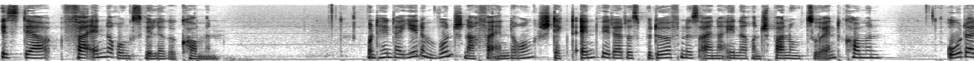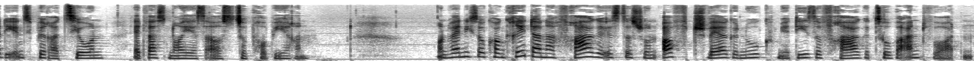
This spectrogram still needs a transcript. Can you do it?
ist der Veränderungswille gekommen? Und hinter jedem Wunsch nach Veränderung steckt entweder das Bedürfnis einer inneren Spannung zu entkommen oder die Inspiration, etwas Neues auszuprobieren. Und wenn ich so konkret danach frage, ist es schon oft schwer genug, mir diese Frage zu beantworten.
